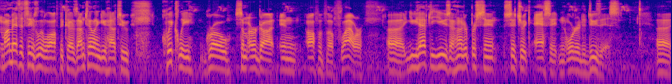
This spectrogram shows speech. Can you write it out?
my method seems a little off because I'm telling you how to quickly grow some ergot in off of a flower. Uh, you have to use 100% citric acid in order to do this. Uh,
